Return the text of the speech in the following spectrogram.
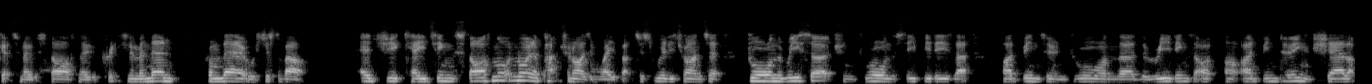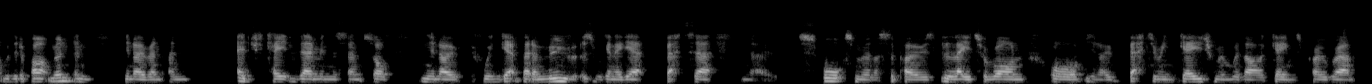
get to know the staff, know the curriculum. And then from there, it was just about educating staff, not, not in a patronizing way, but just really trying to draw on the research and draw on the CPDs that I'd been to and draw on the, the readings I, had been doing and share that with the department and, you know, and, and educate them in the sense of, you know, if we can get better movers, we're going to get better, you know, sportsmen, I suppose, later on, or, you know, better engagement with our games program.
